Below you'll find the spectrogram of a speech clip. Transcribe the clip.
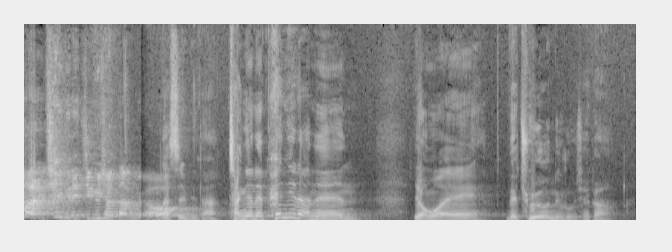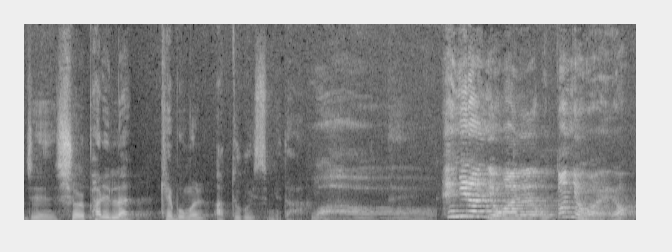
영화를 최근에 찍으셨다고요? 맞습니다. 작년에 팬이라는 영화의 네, 조연으로 제가 이제 10월 8일 날 개봉을 앞두고 있습니다. 와. 팬이라는 영화는 어떤 영화예요?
